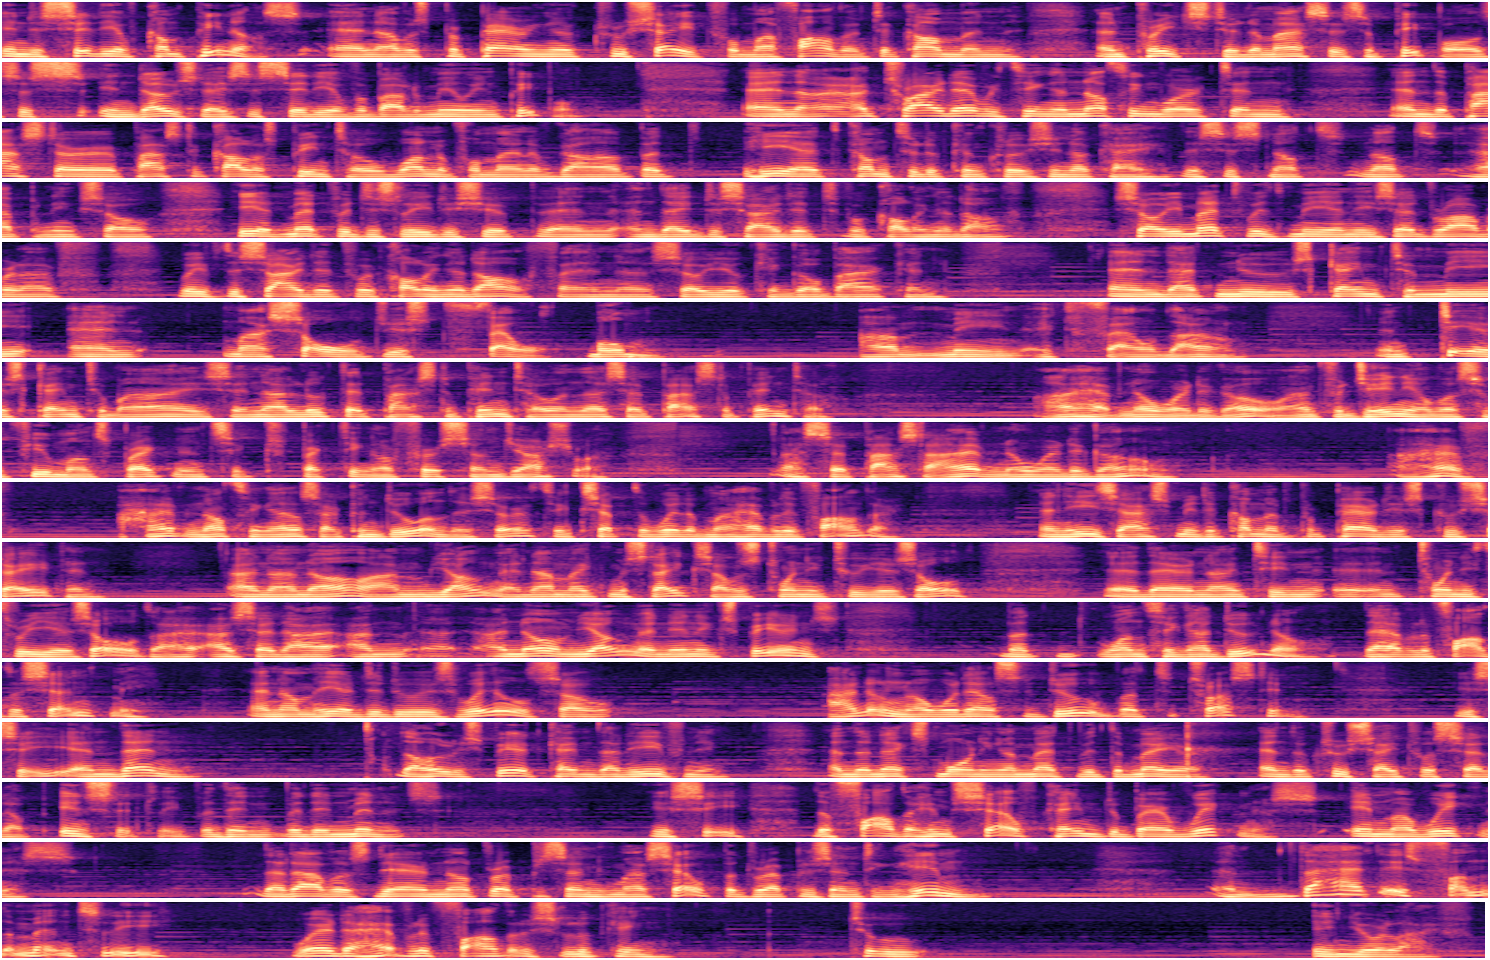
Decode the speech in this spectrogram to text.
in the city of Campinas, and I was preparing a crusade for my father to come and, and preach to the masses of people. It's in those days a city of about a million people. And I, I tried everything and nothing worked. And, and the pastor, Pastor Carlos Pinto, wonderful man of God, but he had come to the conclusion, okay, this is not, not happening. So he had met with his leadership and, and they decided we're calling it off. So he met with me and he said, Robert, I've, we've decided we're calling it off. And uh, so you can go back. And, and that news came to me and my soul just fell, boom. I mean, it fell down. And tears came to my eyes, and I looked at Pastor Pinto and I said, Pastor Pinto, I have nowhere to go. And Virginia was a few months pregnant, expecting our first son, Joshua. I said, Pastor, I have nowhere to go. I have, I have nothing else I can do on this earth except the will of my Heavenly Father. And He's asked me to come and prepare this crusade. And, and I know I'm young and I make mistakes. I was 22 years old uh, there, 19, uh, 23 years old. I, I said, I, I'm, I know I'm young and inexperienced, but one thing I do know the Heavenly Father sent me, and I'm here to do His will. So I don't know what else to do but to trust Him, you see. And then the Holy Spirit came that evening, and the next morning I met with the mayor, and the crusade was set up instantly within, within minutes. You see, the Father Himself came to bear witness in my weakness that I was there not representing myself, but representing Him. And that is fundamentally where the Heavenly Father is looking to in your life.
